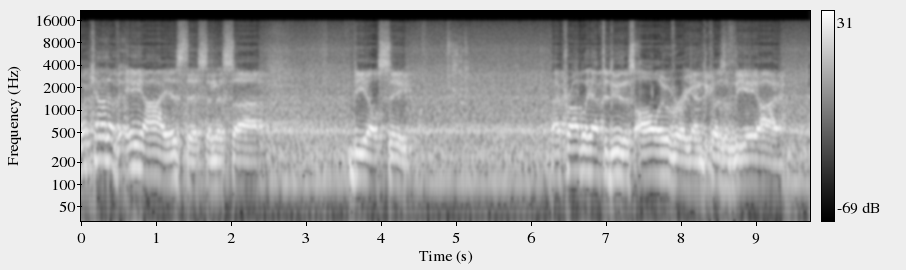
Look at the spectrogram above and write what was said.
What kind of AI is this in this uh, DLC? I probably have to do this all over again because of the AI.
